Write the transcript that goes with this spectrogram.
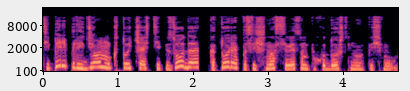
Теперь перейдем к той части эпизода, которая посвящена советам по художественному письму.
